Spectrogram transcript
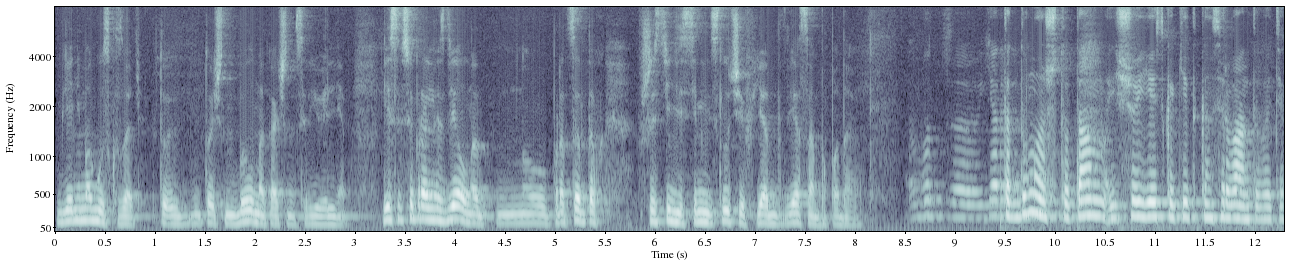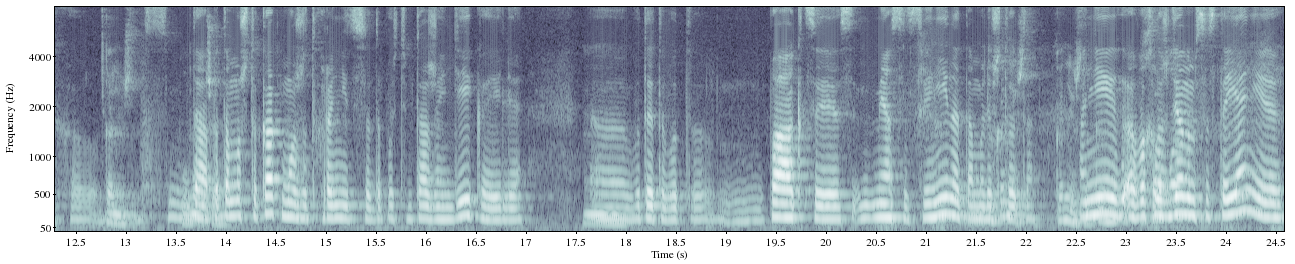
я не могу сказать, то, точно было накачано сырье или нет. Если все правильно сделано, ну, процентов в 60-70 случаев я, я сам попадаю. Вот э, я так думаю, что там еще есть какие-то консерванты в этих. Э, Конечно. Да, потому что как может храниться, допустим, та же индейка или Mm. вот это вот э, по акции мясо свинина там ну, или что-то. Конечно. Они конечно. в охлажденном Сорбат, состоянии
